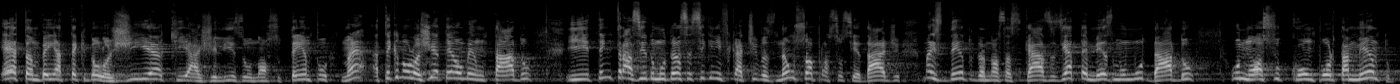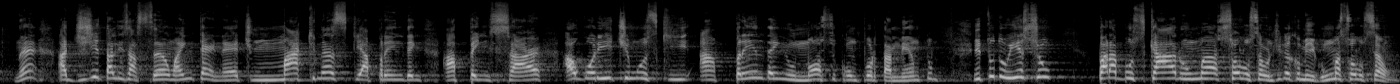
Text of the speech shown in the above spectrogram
é também a tecnologia que agiliza o nosso tempo, não é? A tecnologia tem aumentado e tem trazido mudanças significativas não só para a sociedade, mas dentro das nossas casas e até mesmo mudado o nosso comportamento, né? A digitalização, a internet, máquinas que aprendem a pensar, algoritmos que aprendem o nosso comportamento e tudo isso para buscar uma solução. Diga comigo, uma solução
